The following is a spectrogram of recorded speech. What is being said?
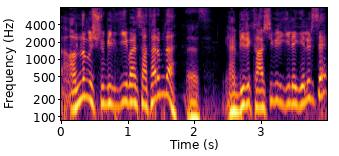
Anladın mı? Şu bilgiyi ben satarım da. evet. Yani biri karşı bilgiyle gelirse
